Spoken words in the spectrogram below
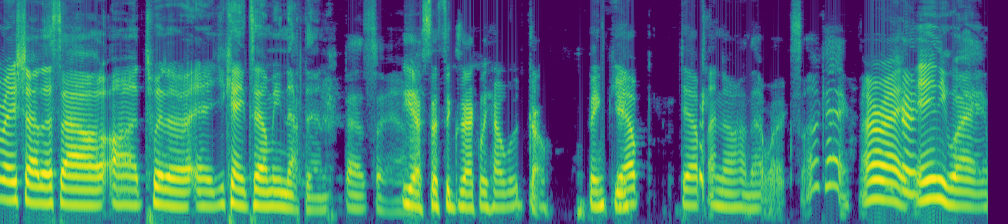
Rae shout us out on Twitter and you can't tell me nothing. That's it. Yes, that's exactly how it would go. Thank you. Yep. Yep. I know how that works. Okay. All right. Okay. Anyway,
